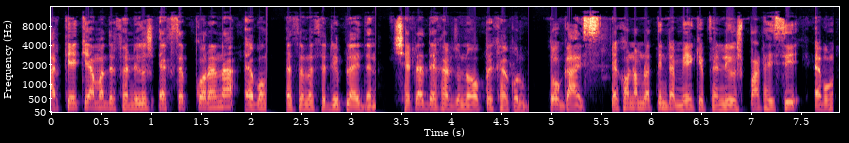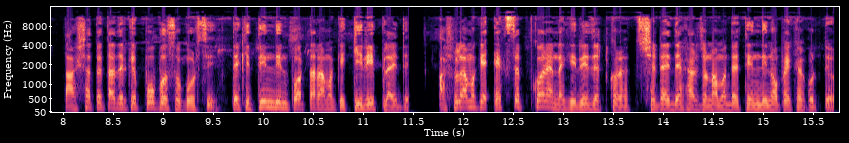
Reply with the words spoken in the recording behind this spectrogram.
আর কে কে আমাদের ফ্রেন্ড রিকোয়েস্ট অ্যাকসেপ্ট করে না এবং এস এম এস এর রিপ্লাই দেন সেটা দেখার জন্য অপেক্ষা করব। তো গাইস এখন আমরা তিনটা মেয়েকে ফ্রেন্ড রিকোয়েস্ট পাঠাইছি এবং তার সাথে তাদেরকে প্রপোজও করছি। দেখি তিন দিন পর তারা আমাকে কি রিপ্লাই দেয়। আসলে আমাকে অ্যাকসেপ্ট করে নাকি রিজেক্ট করে? সেটাই দেখার জন্য আমাদের তিন দিন অপেক্ষা করতে হবে।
